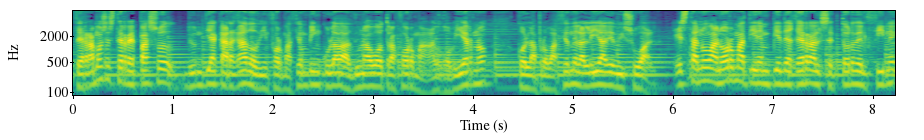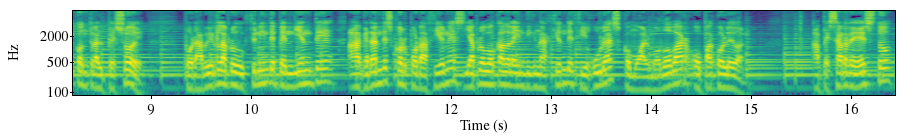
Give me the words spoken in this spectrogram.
Cerramos este repaso de un día cargado de información vinculada de una u otra forma al gobierno con la aprobación de la ley audiovisual. Esta nueva norma tiene en pie de guerra al sector del cine contra el PSOE por abrir la producción independiente a grandes corporaciones y ha provocado la indignación de figuras como Almodóvar o Paco León. A pesar de esto,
